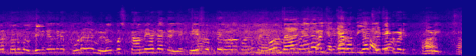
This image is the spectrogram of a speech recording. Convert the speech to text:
ਪਰ ਤੁਹਾਨੂੰ ਮੁੱਦੇ ਵੀ ਕਹਿੰਦੇ ਕਿ ਥੋੜਾ ਜਿਹਾ ਮਿਲੋ ਕੁਝ ਕੰਮ ਇਹੋ ਜਿਹਾ ਕਰੀਏ। ਫੇਸਬੁੱਕ ਤੇ ਰੌਲਾ ਪਾਉਣ ਨੂੰ ਮੈਂ ਉਹ ਮੈਂ ਕਹਿੰਦਾ ਵੀ ਜਥੇਬੰਦੀ ਆ ਇੱਕ। ਮਿੰਟ ਹਾਂ, ਹੌਲੀ। ਹਾਂ।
